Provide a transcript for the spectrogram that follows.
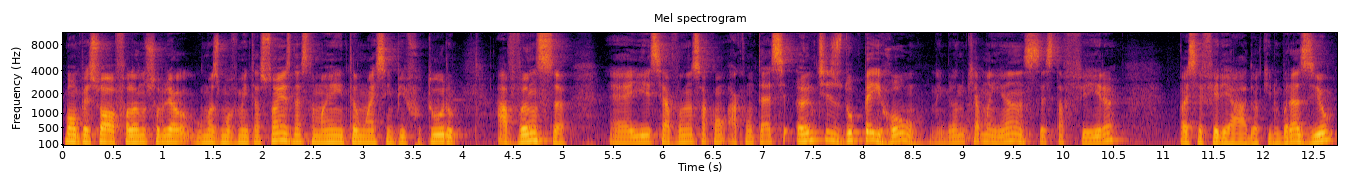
Bom, pessoal, falando sobre algumas movimentações, nesta manhã então o S&P Futuro avança é, e esse avanço ac acontece antes do payroll. Lembrando que amanhã, sexta-feira, vai ser feriado aqui no Brasil.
